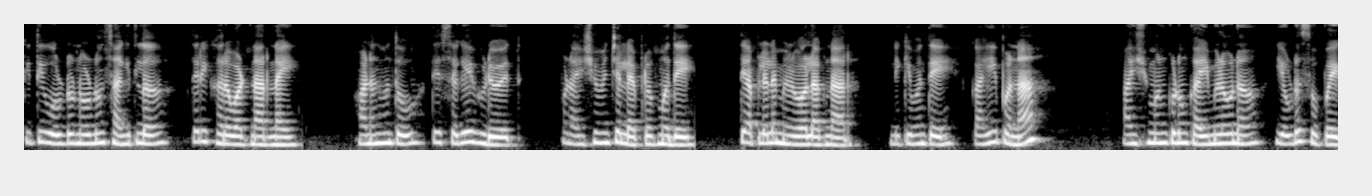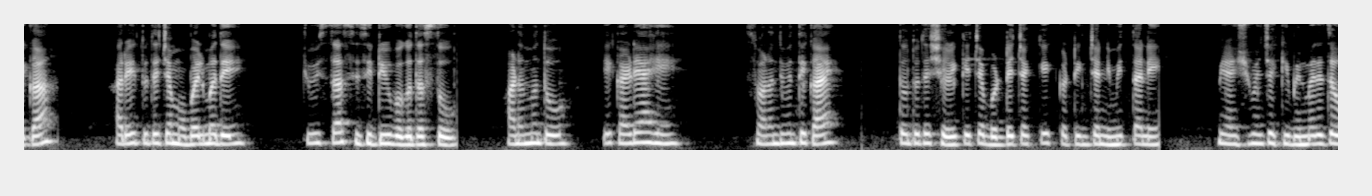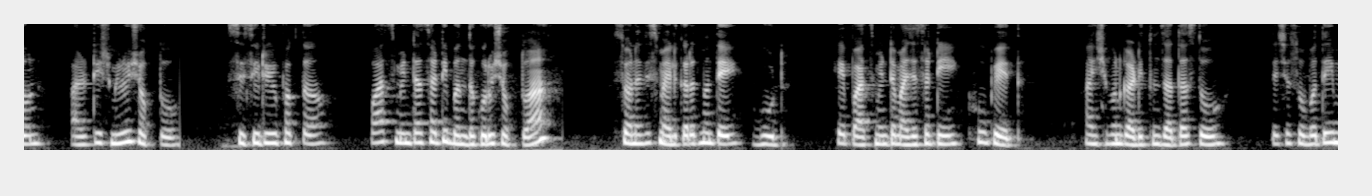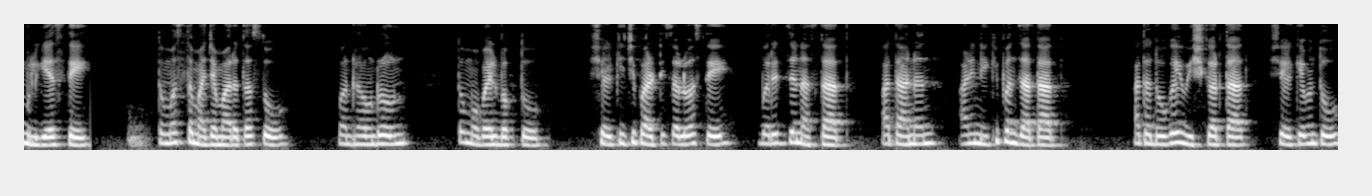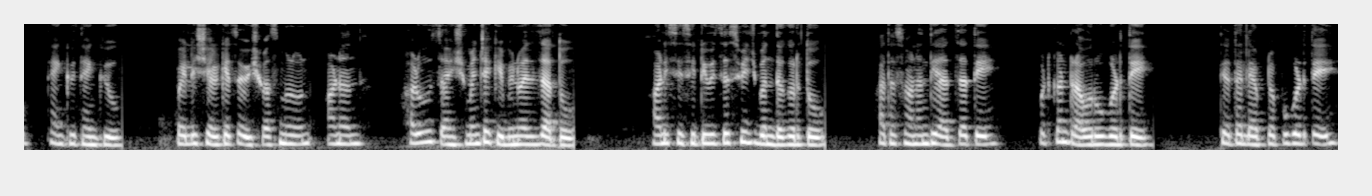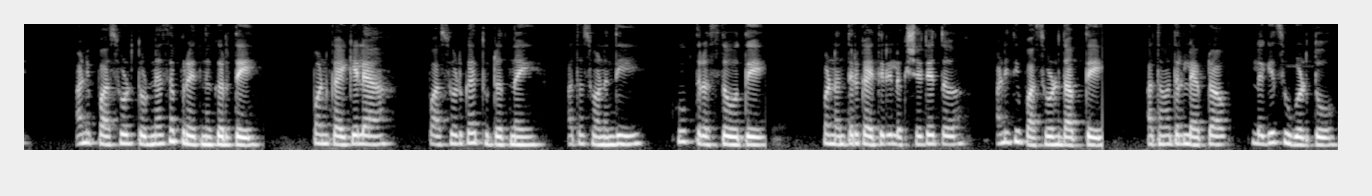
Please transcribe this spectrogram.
किती ओरडून ओरडून सांगितलं तरी खरं वाटणार नाही. आनंद म्हणतो ते सगळे व्हिडिओ आहेत पण ऐंशीवनच्या लॅपटॉपमध्ये ते आपल्याला मिळवावं लागणार. निकी म्हणते काही पण ना अंशुमनकडून काही मिळवणं एवढं सोपं आहे का? अरे तू त्याच्या मोबाईलमध्ये चोवीस तास सी सी टी व्ही बघत असतो. आनंद म्हणतो एक आयडिया आहे स्वानंदी म्हणते काय? तर तो त्या शेळकेच्या बड्डेच्या केक कटिंगच्या निमित्ताने मी अंशुमनच्या केबिनमध्ये जाऊन आर्टिस्ट मिळू शकतो. सी सी टी व्ही फक्त पाच मिनटासाठी बंद करू शकतो हां? सोनादी स्माईल करत म्हणते गुड हे पाच मिनटं माझ्यासाठी खूप आहेत. अंशुमन गाडीतून जात असतो. त्याच्यासोबतही मुलगी असते. तो मस्त माझ्या मारत असतो. पण राहून राहून तो मोबाईल बघतो. शेळकीची पार्टी चालू असते. बरेच जण असतात. आता आनंद आणि निकी पण जातात. आता दोघंही विश करतात. शेळके म्हणतो थँक्यू थँक्यू पहिले शेळकेचा विश्वास मिळून आनंद हळूच अंशुमनच्या केबिनमध्ये जातो आणि सी सी टी व्हीचं स्विच बंद करतो. आता स्वानंदी आत जाते पटकन ड्रावर उघडते. ते आता लॅपटॉप उघडते आणि पासवर्ड तोडण्याचा प्रयत्न करते. पण काय केल्या? पासवर्ड काय तुटत नाही. आता स्वानंदी खूप त्रस्त होते. पण नंतर काहीतरी लक्षात येतं आणि ती पासवर्ड दाबते. आता मात्र लॅपटॉप लगेच उघडतो.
